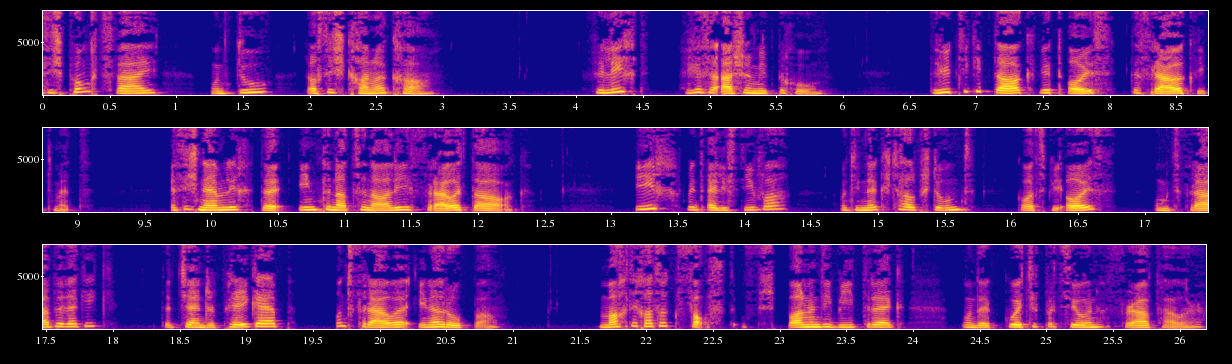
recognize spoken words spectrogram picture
Es ist Punkt 2 und du hörst Kanal K. Vielleicht hast du es auch schon mitbekommen. Der heutige Tag wird uns den Frauen gewidmet. Es ist nämlich der Internationale Frauentag. Ich bin Alice Diva und die nächste halbe Stunde geht es bei uns um die Frauenbewegung, den Gender Pay Gap und Frauen in Europa. Mach dich also gefasst auf spannende Beiträge und eine gute Portion Frauenpower.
